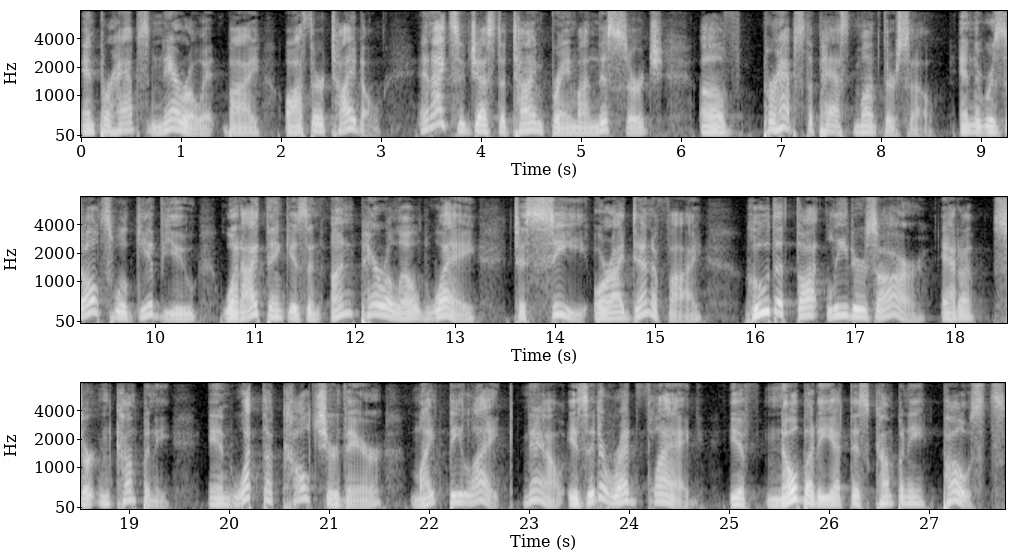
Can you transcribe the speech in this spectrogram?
and perhaps narrow it by author title. And I'd suggest a time frame on this search of perhaps the past month or so. And the results will give you what I think is an unparalleled way to see or identify who the thought leaders are at a certain company and what the culture there might be like. Now, is it a red flag if nobody at this company posts,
